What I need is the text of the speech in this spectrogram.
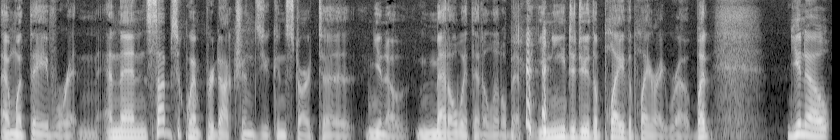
and what they've written. And then subsequent productions, you can start to, you know, meddle with it a little bit. But you need to do the play the playwright wrote. But, you know,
